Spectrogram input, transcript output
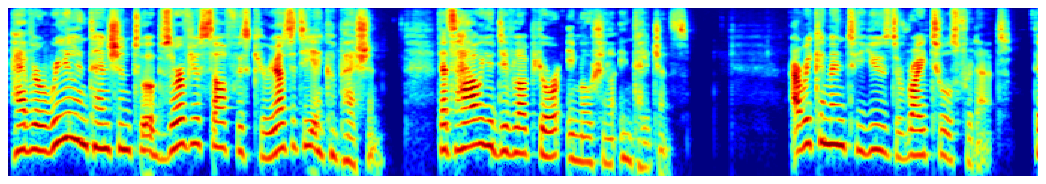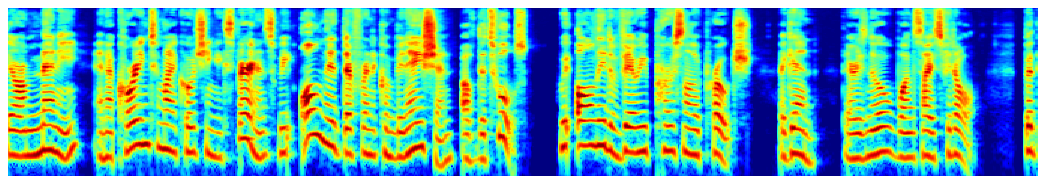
Have a real intention to observe yourself with curiosity and compassion. That's how you develop your emotional intelligence. I recommend to use the right tools for that. There are many, and according to my coaching experience, we all need different combination of the tools. We all need a very personal approach. Again, there is no one size fit all. But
